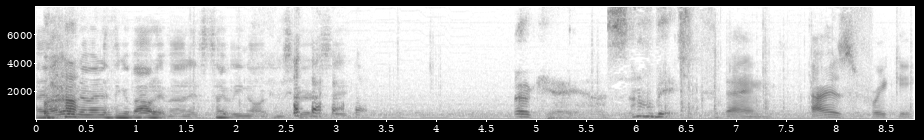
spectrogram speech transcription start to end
hey, I don't know anything about it, man. It's totally not a conspiracy. okay. Son of a bitch. Dang. That is freaky.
